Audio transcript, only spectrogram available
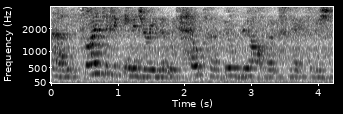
um, scientific imagery that would help her build the artworks for the exhibition.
